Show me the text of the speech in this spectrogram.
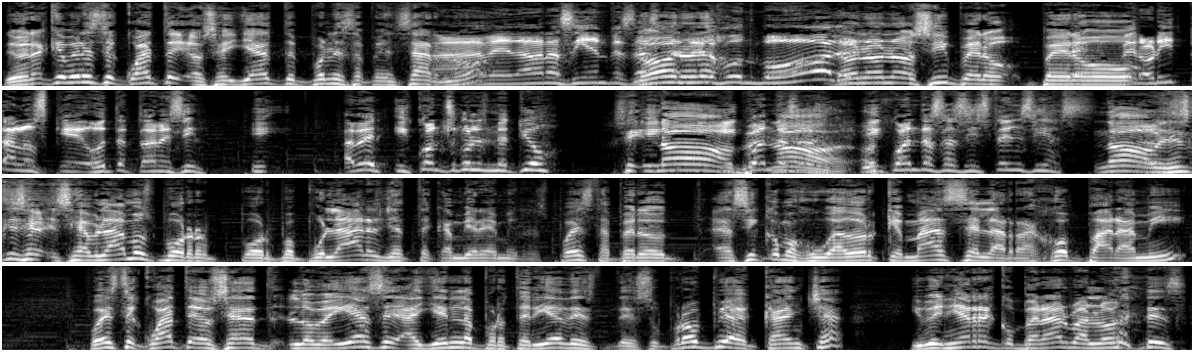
de verdad que ver este cuate, o sea, ya te pones a pensar, ¿no? A ver, ahora sí empezaste No, a no, ver no. fútbol. No, no, no, sí, pero, Pero, pero. ahorita los que ahorita te van a decir, y, a ver, ¿y cuántos goles metió? Sí, ¿Y, no, y cuántas, no. ¿y cuántas asistencias? No, pues es que si, si hablamos por, por popular, ya te cambiaría mi respuesta. Pero así como jugador que más se la rajó para mí, fue este cuate. O sea, lo veías allí en la portería de, de su propia cancha y venía a recuperar balones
